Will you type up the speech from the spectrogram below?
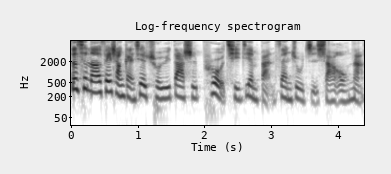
这次呢，非常感谢厨余大师 Pro 旗舰版赞助紫砂欧娜。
